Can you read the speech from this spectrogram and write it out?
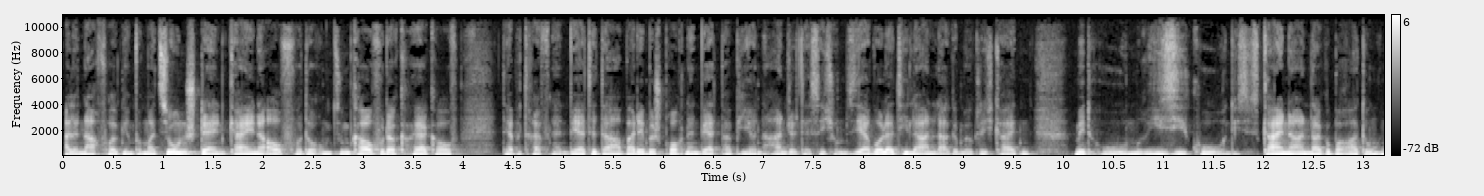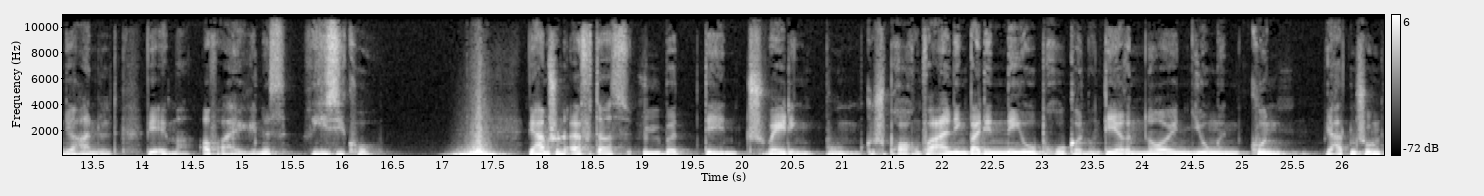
Alle nachfolgenden Informationen stellen keine Aufforderung zum Kauf oder Verkauf der betreffenden Werte dar. Bei den besprochenen Wertpapieren handelt es sich um sehr volatile Anlagemöglichkeiten mit hohem Risiko. Und dies ist keine Anlageberatung und ihr handelt wie immer auf eigenes Risiko. Wir haben schon öfters über den Trading Boom gesprochen, vor allen Dingen bei den Neobrokern und deren neuen jungen Kunden. Wir hatten schon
